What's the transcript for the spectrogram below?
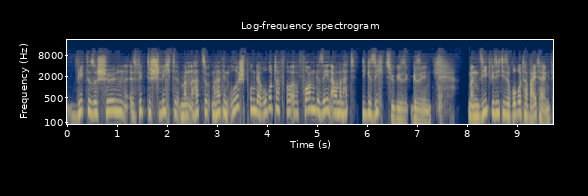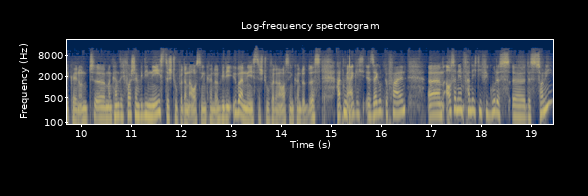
wirkte so schön, es wirkte schlicht. Man hat so, man hat den Ursprung der Roboterform gesehen, aber man hat die Gesichtszüge gesehen. Man sieht, wie sich diese Roboter weiterentwickeln und äh, man kann sich vorstellen, wie die nächste Stufe dann aussehen könnte und wie die übernächste Stufe dann aussehen könnte. Und das hat mir eigentlich sehr gut gefallen. Ähm, außerdem fand ich die Figur des, äh, des Sonny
